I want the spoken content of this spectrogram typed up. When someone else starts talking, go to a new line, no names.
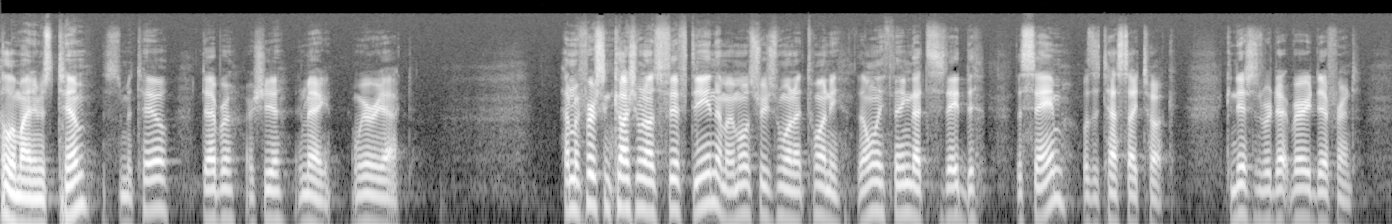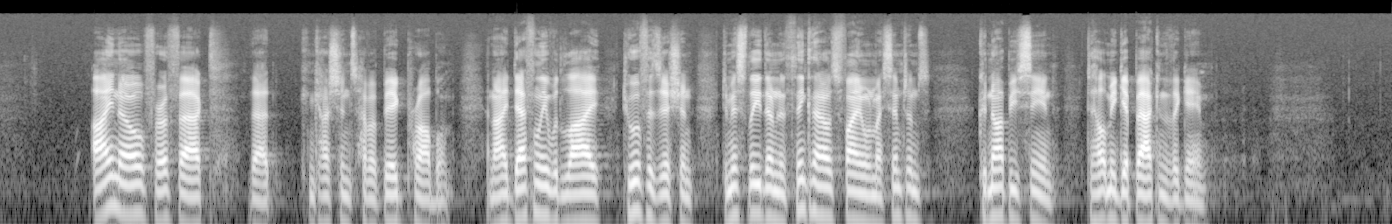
Hello, my name is Tim. This is Mateo, Deborah, Arshia, and Megan, and we React. Had my first concussion when I was 15 and my most recent one at 20. The only thing that stayed the same was the test I took. Conditions were very different. I know for a fact that concussions have a big problem, and I definitely would lie to a physician to mislead them to think that I was fine when my symptoms could not be seen to help me get back into the game.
